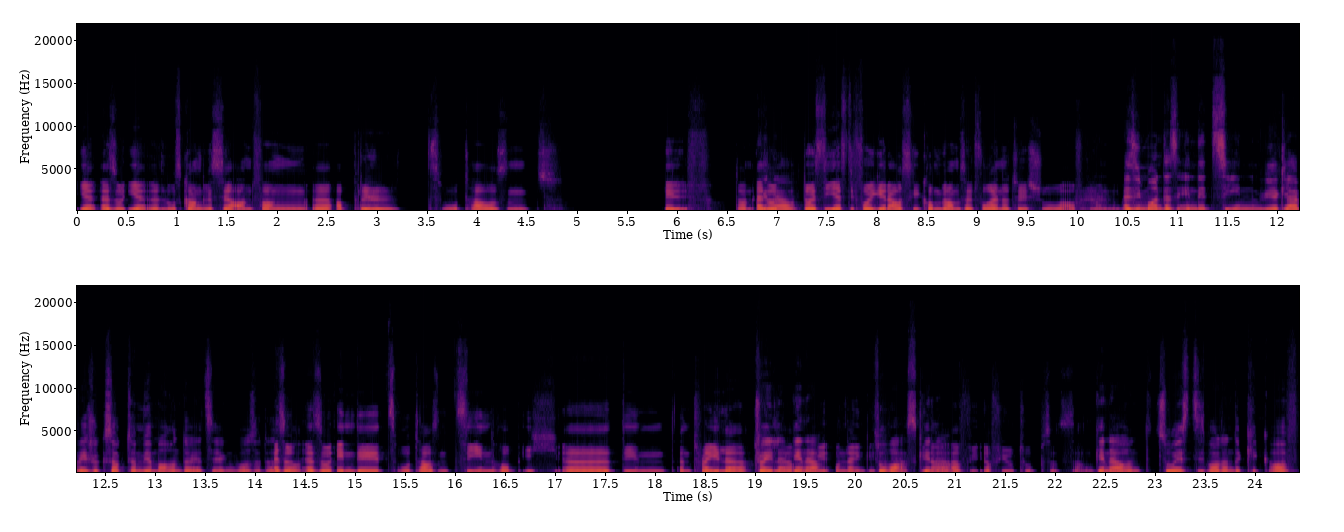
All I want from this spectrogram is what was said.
er, also er, äh, losgegangen ist ja Anfang äh, April 2011. Dann. Also Genau. da ist die erste Folge rausgekommen. Wir haben es halt vorher natürlich schon aufgenommen. Also ich meine, das Ende 10, wir glaube ich schon gesagt haben, wir machen da jetzt irgendwas oder Also, so. also Ende 2010 habe ich äh, den einen Trailer, Trailer, äh, genau. online gestellt. So war's, genau. Auf, auf YouTube sozusagen. Genau, und so ist, das war dann der Kickoff.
